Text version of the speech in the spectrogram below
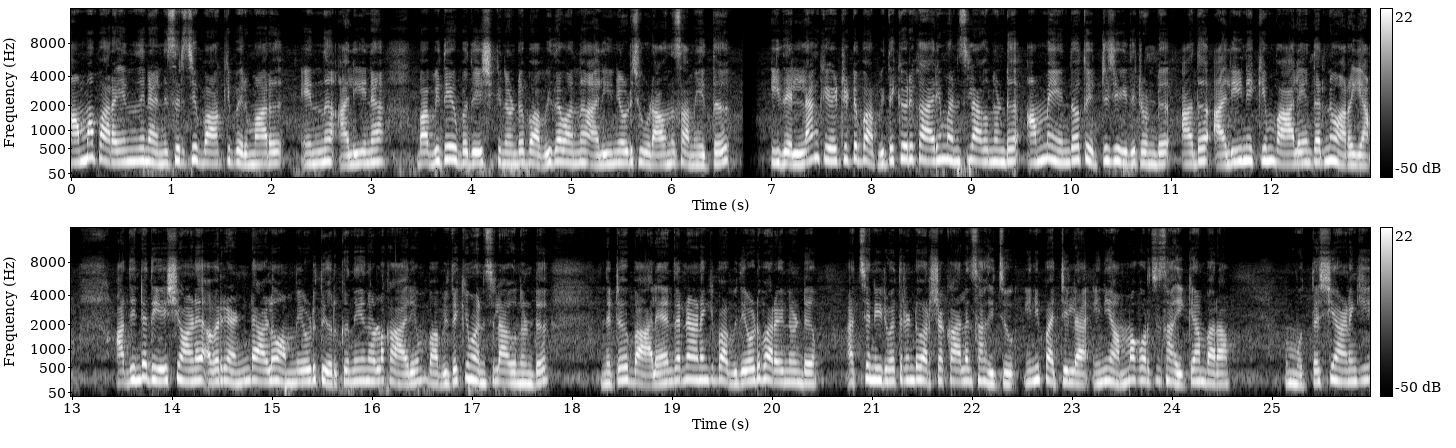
അമ്മ പറയുന്നതിനനുസരിച്ച് ബാക്കി പെരുമാറ് എന്ന് അലീന ബബിതയെ ഉപദേശിക്കുന്നുണ്ട്. ബബിത വന്ന് അലീനയോട് ചൂടാവുന്ന സമയത്ത് ഇതെല്ലാം കേട്ടിട്ട് ബബിതയ്ക്ക് ഒരു കാര്യം മനസ്സിലാകുന്നുണ്ട്. അമ്മ എന്തോ തെറ്റ് ചെയ്തിട്ടുണ്ട്. അത് അലീനയ്ക്കും ബാലേന്ദ്രനും അറിയാം. അതിന്റെ ദേഷ്യമാണ് അവർ രണ്ടാളും അമ്മയോട് തീർക്കുന്നതെന്നുള്ള കാര്യം ബബിതയ്ക്ക് മനസ്സിലാകുന്നുണ്ട്. എന്നിട്ട് ബാലേന്ദ്രനാണെങ്കിൽ പവിതയോട് പറയുന്നുണ്ട് അച്ഛൻ ഇരുപത്തിരണ്ട് വർഷക്കാലം സഹിച്ചു ഇനി പറ്റില്ല ഇനി അമ്മ കുറച്ച് സഹിക്കാൻ പറ. മുത്തശ്ശിയാണെങ്കിൽ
